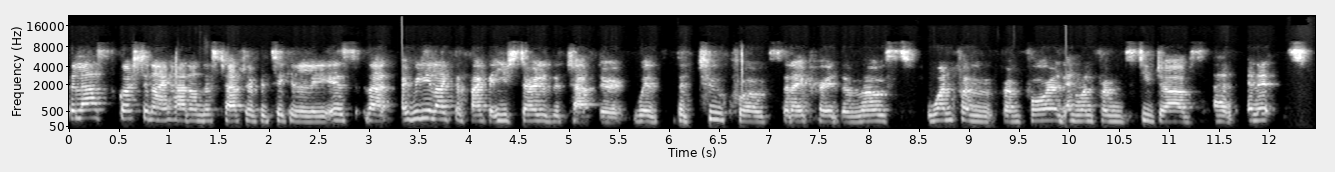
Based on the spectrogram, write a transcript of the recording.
The last question I had on this chapter particularly is that I really like the fact that you started the chapter with the two quotes that I've heard the most, one from from Ford and one from Steve Jobs. And and it's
